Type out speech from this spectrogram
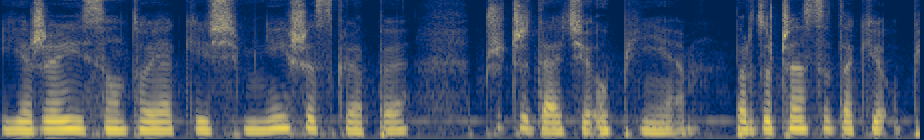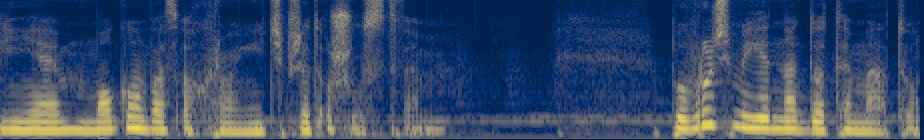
Jeżeli są to jakieś mniejsze sklepy, przeczytajcie opinie. Bardzo często takie opinie mogą Was ochronić przed oszustwem. Powróćmy jednak do tematu.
